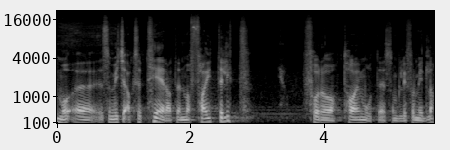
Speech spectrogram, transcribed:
må, uh, som ikke aksepterer at en må fighte litt for å ta imot det som blir formidla.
